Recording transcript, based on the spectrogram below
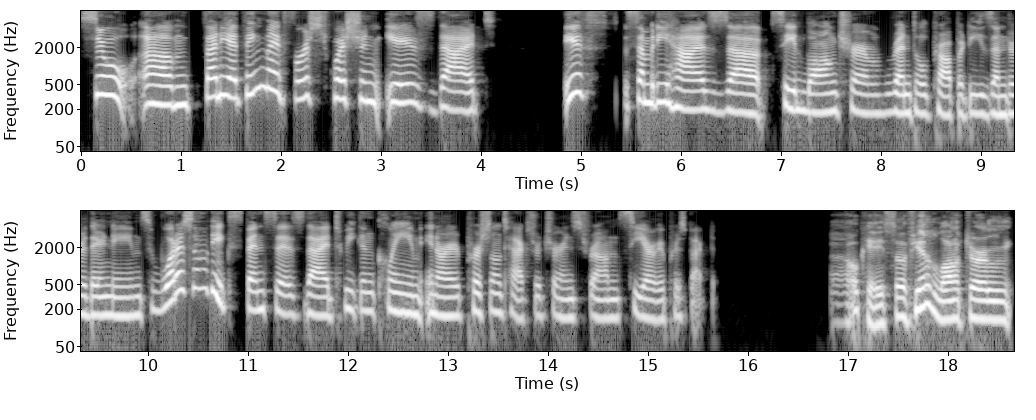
So, um, Fady, I think my first question is that if somebody has, uh, say, long term rental properties under their names, what are some of the expenses that we can claim in our personal tax returns from CRA perspective? Uh, okay. So, if you have long term,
